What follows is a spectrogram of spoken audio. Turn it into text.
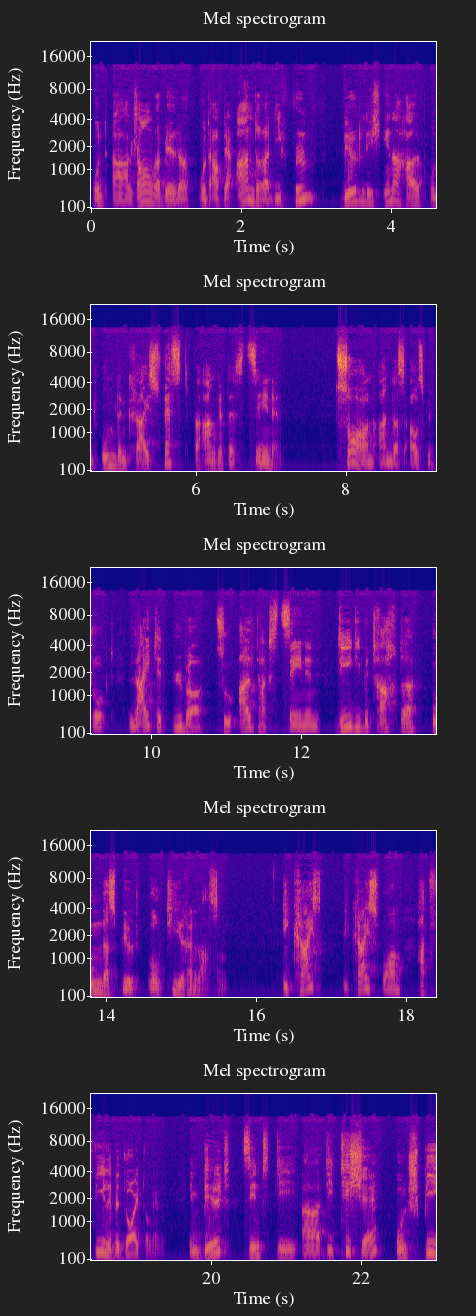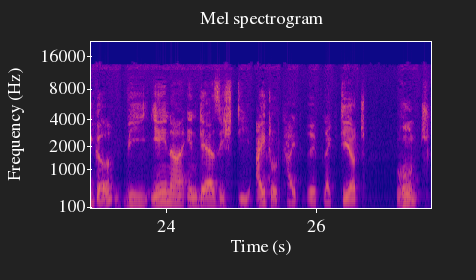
und äh, Genrebilder und auf der anderen die fünf bildlich innerhalb und um den Kreis fest verankerte Szenen. Zorn, anders ausgedruckt, leitet über zu Alltagsszenen, die die Betrachter um das Bild rotieren lassen. Die, Kreis, die Kreisform hat viele Bedeutungen. Im Bild sind die, äh, die Tische und Spiegel, wie jener, in der sich die Eitelkeit reflektiert, rund.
